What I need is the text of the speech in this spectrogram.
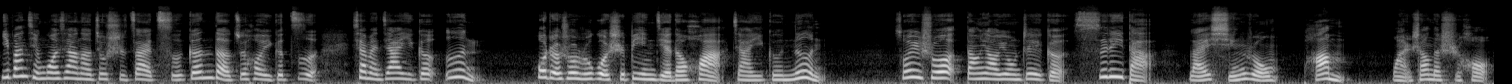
一般情况下呢，就是在词根的最后一个字下面加一个 un，或者说如果是闭音节的话，加一个 noon。所以说，当要用这个 slida 来形容 palm 晚上的时候，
